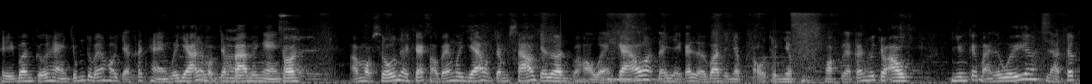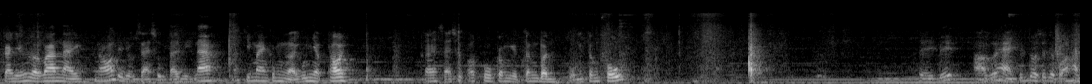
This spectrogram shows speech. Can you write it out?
Thì bên cửa hàng chúng tôi bán hỗ trợ khách hàng với giá là 130 ngàn thôi ở một số nơi khác họ bán với giá 160 trở lên và họ quảng cáo á, đây là cái loại van từ nhập khẩu từ Nhật hoặc là các nước châu Âu. Nhưng các bạn lưu ý á, là tất cả những loại van này nó thì được sản xuất tại Việt Nam nó chỉ mang công nghệ của Nhật thôi. Đây sản xuất ở khu công nghiệp Tân Bình quận Tân Phú. Thì biết ở cửa hàng chúng tôi sẽ được bảo hành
